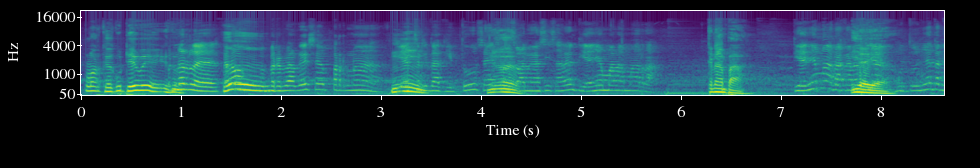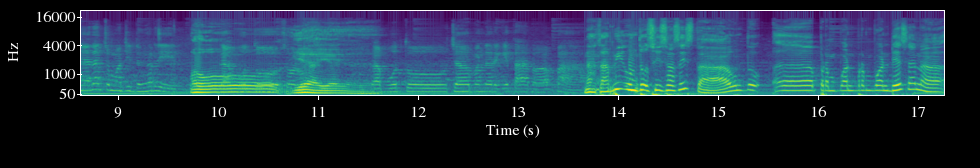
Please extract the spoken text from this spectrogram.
keluargaku dhewe. Bener lah. Kalau beberapa kali saya pernah dia cerita gitu, saya soal ngasih saran dianya malah marah. Kenapa? Dianya marah karena Iya, dia iya. butuhnya ternyata cuma didengerin. Nggak butuh Oh, iya iya iya. iya. nggak butuh jawaban dari kita atau apa. Nah, tapi untuk sisa-sisa untuk eh, perempuan-perempuan desa nah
